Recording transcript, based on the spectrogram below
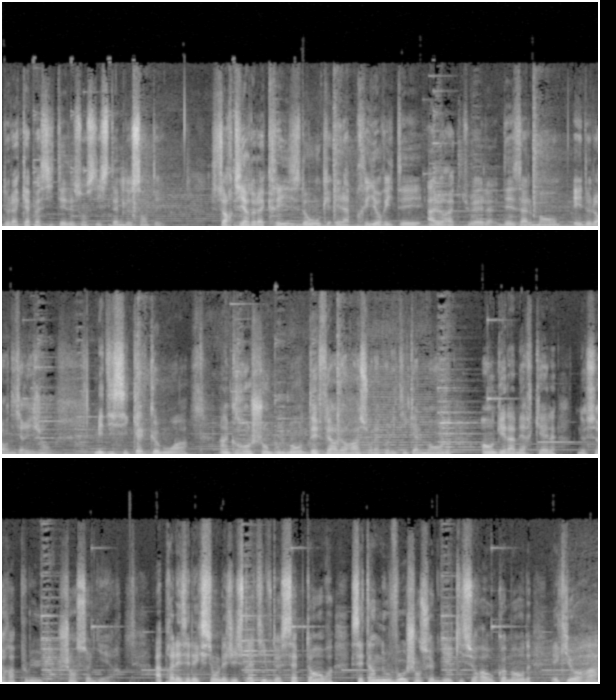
de la capacité de son système de santé. Sortir de la crise, donc, est la priorité à l'heure actuelle des Allemands et de leurs dirigeants. Mais d'ici quelques mois, un grand chamboulement déferlera sur la politique allemande. Angela Merkel ne sera plus chancelière. Après les élections législatives de septembre, c'est un nouveau chancelier qui sera aux commandes et qui aura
